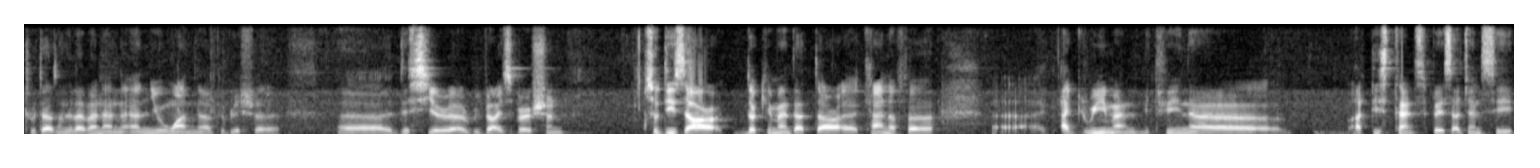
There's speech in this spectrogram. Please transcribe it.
2011 and a new one uh, published uh, this year, a revised version so these are documents that are a kind of a, uh, agreement between uh, at least 10 space agency,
